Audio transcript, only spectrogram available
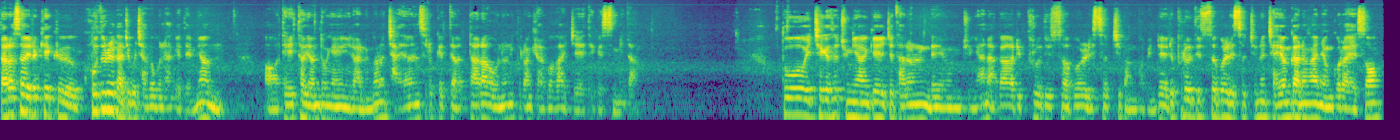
따라서 이렇게 그 코드를 가지고 작업을 하게 되면 어, 데이터 연동형이라는 것은 자연스럽게 따라오는 그런 결과가 이제 되겠습니다. 또 이 책에서 중요하게 이제 다루는 내용 중에 하나가 리프로듀서블 리서치 방법인데 리프로듀서블 리서치는 재현 가능한 연구라 해서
